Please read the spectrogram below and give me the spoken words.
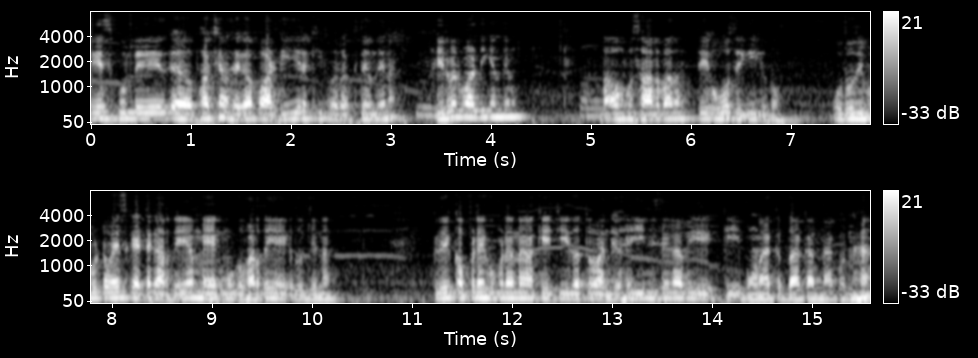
ਇਹ ਸਕੂਲੇ ਫੰਕਸ਼ਨ ਸੀਗਾ ਪਾਰਟੀ ਜੀ ਰੱਖੀ ਰੱਖਦੇ ਹੁੰਦੇ ਨਾ। ਫੇਅਰਵੈਲ ਪਾਰਟੀ ਕਹਿੰਦੇ ਉਹਨੂੰ। ਬਾ- ਉਹ ਸਾਲ ਬਾਅਦ ਤੇ ਉਹ ਸੀਗੀ ਉਦੋਂ। ਉਦੋਂ ਦੀ ਫੋਟੋ ਇਹ ਸਕੈਟ ਕਰਦੇ ਆ, ਮੈਕ ਮੂਕ ਫੜਦੇ ਆ ਇੱਕ ਦੂਜੇ ਨਾਲ। ਕਿਤੇ ਕੱਪੜੇ ਕੁਪੜੇ ਨਾਲ ਕੀ ਚੀਜ਼ ਦਾ ਢਵੰਜ ਹੈ ਹੀ ਨਹੀਂ ਸੀਗਾ ਵੀ ਕੀ ਪਾਉਣਾ, ਕਿੱਦਾਂ ਕਰਨਾ ਕਰਨਾ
